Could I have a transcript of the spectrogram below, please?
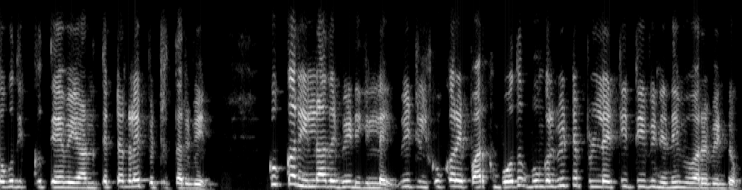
தொகுதிக்கு தேவையான திட்டங்களை பெற்று தருவேன். குக்கர் இல்லாத வீடு இல்லை. வீட்டில் குக்கரை பார்க்கும்போது உங்கள் வீட்டு பிள்ளை டிடிவி நினைவு வர வேண்டும்.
